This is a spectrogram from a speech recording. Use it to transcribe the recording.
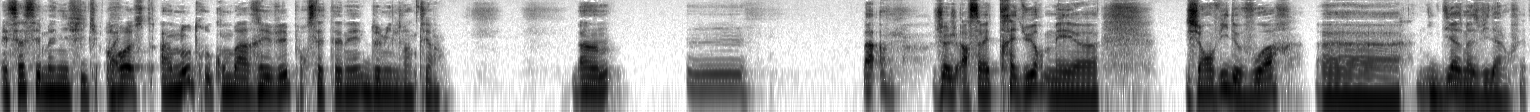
Et ça, c'est magnifique. Ouais. Rust, un autre combat rêvé pour cette année 2021. Ben, hum, bah, je, je- alors ça va être très dur, mais euh, j'ai envie de voir euh, Nick Diaz Masvidal en fait.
